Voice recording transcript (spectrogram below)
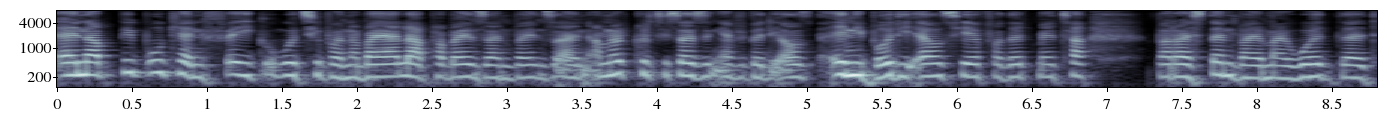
and uh, people can fake ukuthi bona bayalapha bayenzani bayenzani. I'm not criticizing everybody else anybody else here for that matter but i stand by my word that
